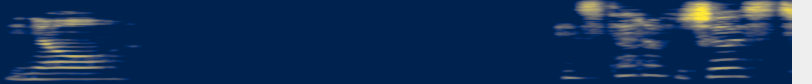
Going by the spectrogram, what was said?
You know, instead of just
